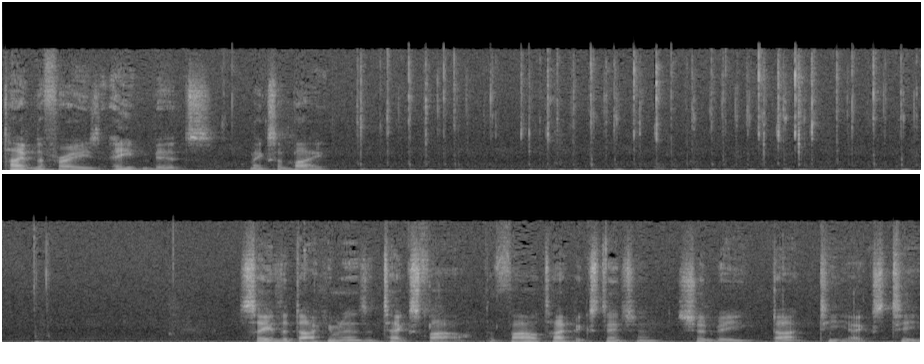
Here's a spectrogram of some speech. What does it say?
Type the phrase 8 bits makes a byte. Save the document as a text file. The file type extension should be .txt.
